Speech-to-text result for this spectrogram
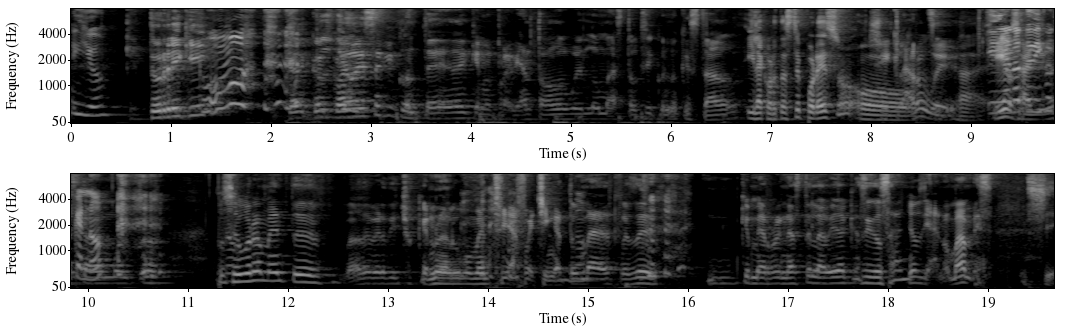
y yo, ¿Tú, Ricky? ¿cómo? ¿Cuál- cuál- Pues yo esa que conté de que me prohibían todo, güey, es lo más tóxico en lo que he estado. ¿Y la cortaste por eso? O... Sí, claro, güey. Ah, ¿Y ella no te dijo yo que no? muy- Pues seguramente ha de haber dicho que no en algún momento. Ya fue chinga tu No. madre. Después de que me arruinaste la vida casi dos años, ya no mames. Shit.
